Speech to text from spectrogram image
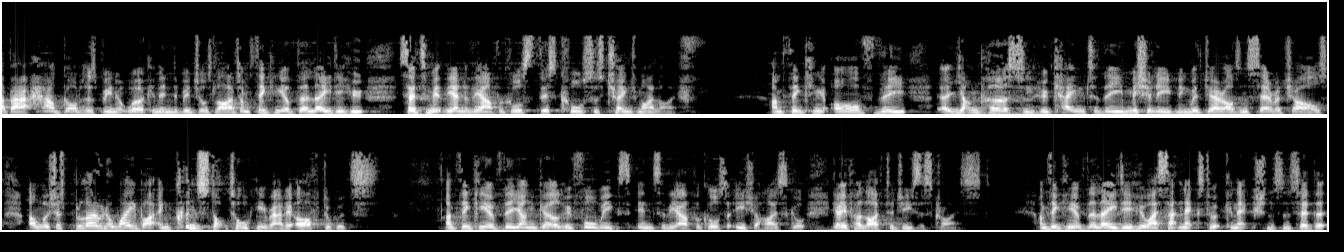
about how God has been at work in individuals' lives. I'm thinking of the lady who said to me at the end of the Alpha course, this course has changed my life. I'm thinking of the uh, young person who came to the mission evening with Gerard and Sarah Charles and was just blown away by it and couldn't stop talking about it afterwards. I'm thinking of the young girl who four weeks into the Alpha course at Esher High School gave her life to Jesus Christ. I'm thinking of the lady who I sat next to at Connections and said that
